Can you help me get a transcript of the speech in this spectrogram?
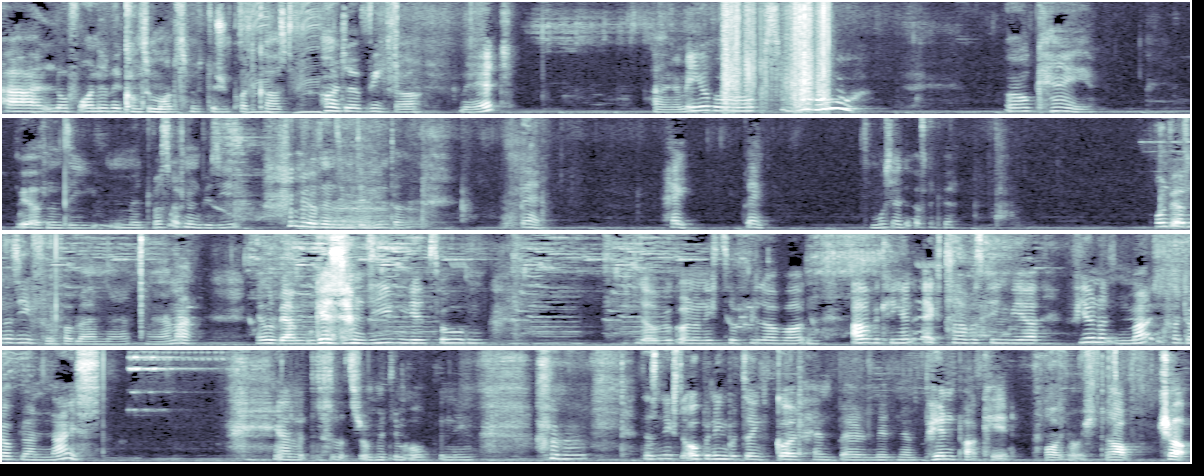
Hallo Freunde, willkommen zum Mordes Mystischen Podcast. Heute wieder mit einer Megabox. Wuhu! Okay. Wir öffnen sie mit. Was öffnen wir sie? Wir öffnen sie mit dem Hintern. Bang. Hey. Bang. Sie muss ja geöffnet werden. Und wir öffnen sie. Fünf verbleibende. Na Mann. Na gut, wir haben gestern sieben gezogen. Glaube, wir können noch nicht zu viel erwarten. Aber wir kriegen ein extra, was kriegen wir? 400 Markenverdoppler. Nice. Ja, das wird schon mit dem Opening. Das nächste Opening wird sein Gold Handbell mit einem Pin-Paket. Freut euch drauf. Ciao.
